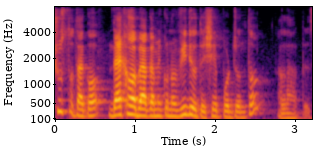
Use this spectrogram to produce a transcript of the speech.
সুস্থ থাকো। দেখা হবে আগামী কোনো ভিডিওতে সে পর্যন্ত আল্লাহ হাফেজ।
